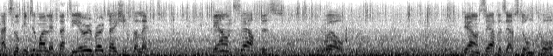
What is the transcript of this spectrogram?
That's looking to my left. That's the area of rotation to the left. Down south is, well, down south is our storm core.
